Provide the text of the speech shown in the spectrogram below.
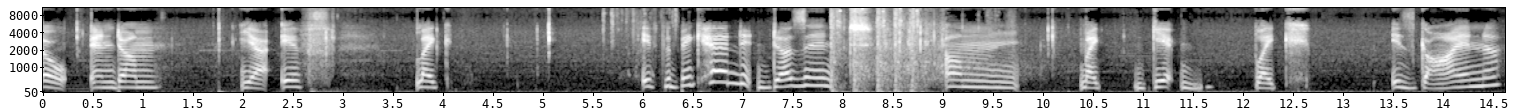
Oh, and um, yeah, if like if the big head doesn't um like get like is gone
